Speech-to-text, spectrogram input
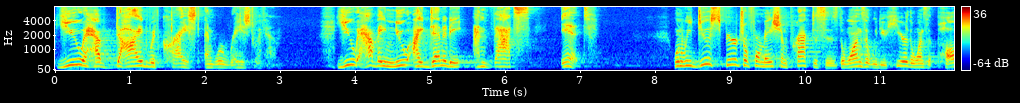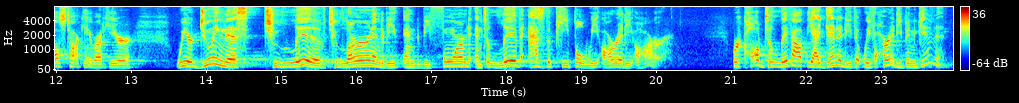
You have died with Christ and were raised with him. You have a new identity, and that's it. When we do spiritual formation practices, the ones that we do here, the ones that Paul's talking about here, we are doing this to live, to learn, and to be, and to be formed, and to live as the people we already are. We're called to live out the identity that we've already been given.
